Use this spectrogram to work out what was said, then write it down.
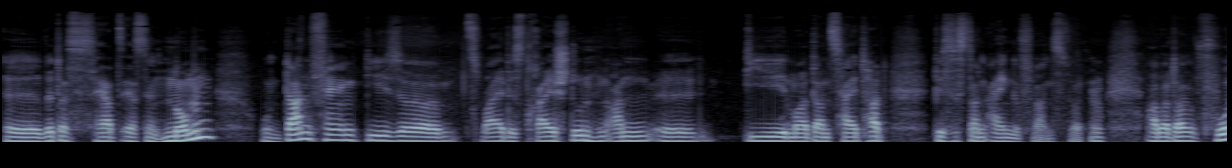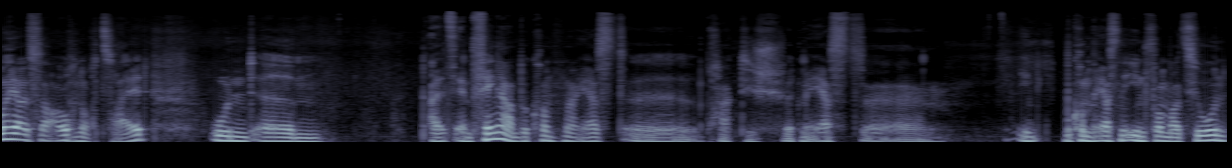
äh, wird das Herz erst entnommen und dann fängt diese zwei bis drei Stunden an, äh, die man dann Zeit hat, bis es dann eingepflanzt wird. Ne? Aber da, vorher ist da auch noch Zeit und ähm, als Empfänger bekommt man erst äh, praktisch, wird man erst bekommt man erst eine Information,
